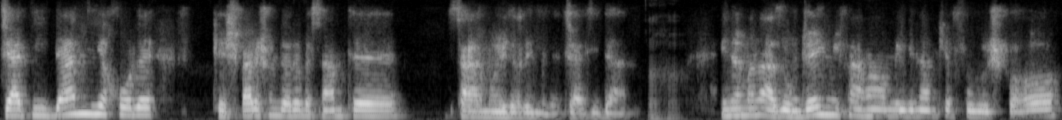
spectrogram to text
جدیدن یه خورده کشورشون داره به سمت سرمایه داری میده جدیدن اینا من از اونجایی می‌فهمم می‌بینم که فروشگاه ها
